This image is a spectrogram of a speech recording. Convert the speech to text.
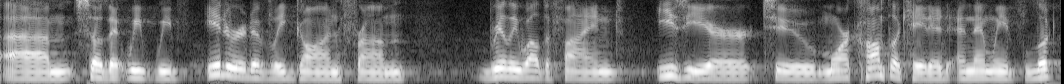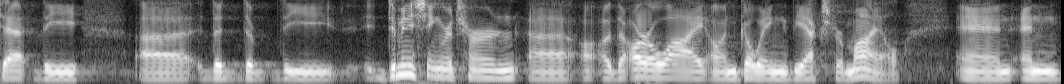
Um, so that we, we've iteratively gone from really well defined, easier to more complicated, and then we've looked at the uh, the, the, the, diminishing return, uh, the ROI on going the extra mile. And, and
